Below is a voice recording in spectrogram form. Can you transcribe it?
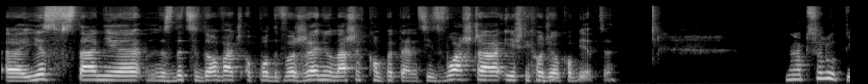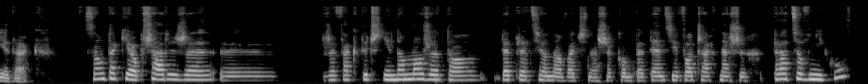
e, jest w stanie zdecydować o podważeniu naszych kompetencji, zwłaszcza jeśli chodzi o kobiety? No absolutnie tak. Są takie obszary, że, y, że faktycznie no może to deprecjonować nasze kompetencje w oczach naszych pracowników,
